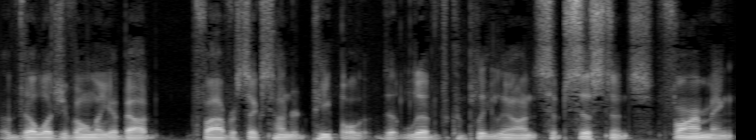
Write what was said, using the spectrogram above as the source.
a village of only about five or six hundred people that lived completely on subsistence farming.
